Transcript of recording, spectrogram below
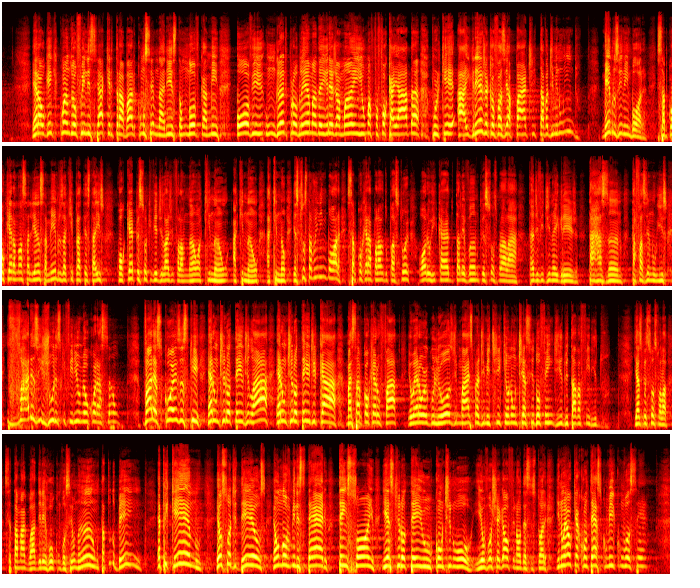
era alguém que, quando eu fui iniciar aquele trabalho como seminarista, um novo caminho, houve um grande problema da igreja mãe e uma fofocaiada, porque a igreja que eu fazia parte estava diminuindo membros indo embora. Sabe qual era a nossa aliança, membros aqui para testar isso? Qualquer pessoa que via de lá, a gente falava, não, aqui não, aqui não, aqui não. E as pessoas estavam indo embora. Sabe qual era a palavra do pastor? Olha, o Ricardo está levando pessoas para lá, está dividindo a igreja, está arrasando, está fazendo isso. E várias injúrias que feriam o meu coração. Várias coisas que era um tiroteio de lá, era um tiroteio de cá. Mas sabe qual era o fato? Eu era orgulhoso demais para admitir que eu não tinha sido ofendido e estava ferido. E as pessoas falavam: você está magoado, ele errou com você. Eu, não, está tudo bem, é pequeno, eu sou de Deus, é um novo ministério, tem sonho. E esse tiroteio continuou. E eu vou chegar ao final dessa história. E não é o que acontece comigo com você.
